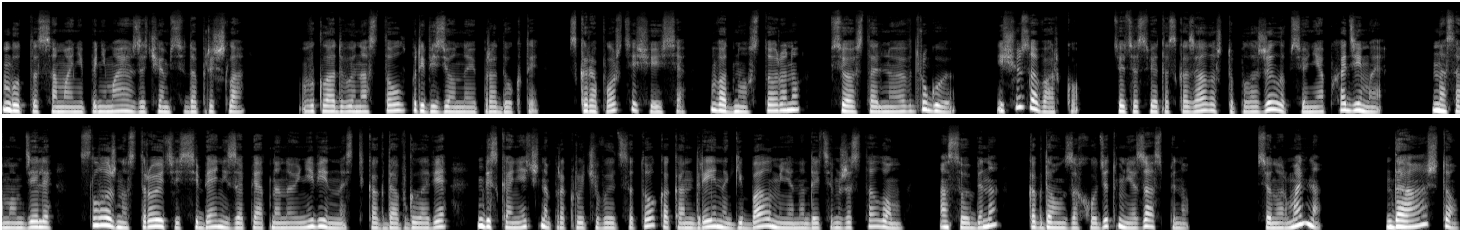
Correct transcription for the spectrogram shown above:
будто сама не понимаю, зачем сюда пришла. Выкладываю на стол привезенные продукты, скоропортящиеся в одну сторону, все остальное в другую. Ищу заварку. Тетя Света сказала, что положила все необходимое. На самом деле, сложно строить из себя незапятнанную невинность, когда в голове бесконечно прокручивается то, как Андрей нагибал меня над этим же столом, особенно, когда он заходит мне за спину. Все нормально? Да, а что?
